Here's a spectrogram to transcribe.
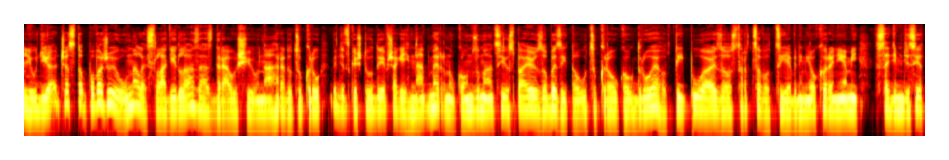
Ľudia často považujú umelé sladidla za zdravšiu náhradu cukru. Vedecké štúdie však ich nadmernú konzumáciu spájajú s obezitou, cukrovkou druhého typu a aj so srdcovo-cievnými ochoreniami. V 70.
